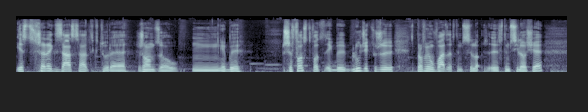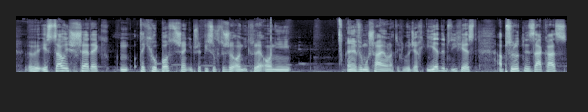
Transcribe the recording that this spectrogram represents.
Jest szereg zasad, które rządzą, mm, jakby szefostwo, jakby ludzie, którzy sprawują władzę w tym, silo, w tym silosie, e, jest cały szereg mm, takich obostrzeń i przepisów, które oni, które oni wymuszają na tych ludziach. I jednym z nich jest absolutny zakaz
